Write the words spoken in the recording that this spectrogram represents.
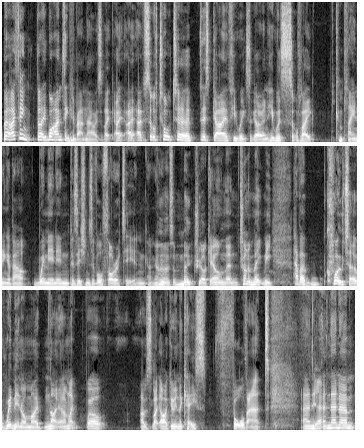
But I think like what I'm thinking about now is like I, I I've sort of talked to this guy a few weeks ago, and he was sort of like complaining about women in positions of authority and going, oh, it's a matriarchy, oh, and then trying to make me have a quota of women on my night, and I'm like, well, I was like arguing the case for that. And Yeah. and then um,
